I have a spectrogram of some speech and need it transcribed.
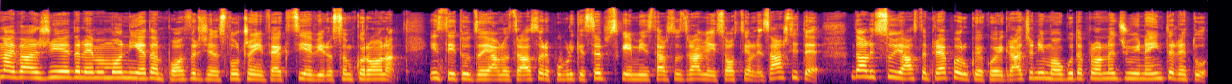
Najvažnije je da nemamo ni jedan potvrđen slučaj infekcije virusom korona. Institut za javno zdravstvo Republike Srpske i Ministarstvo zdravlja i socijalne zaštite dali su jasne preporuke koje građani mogu da pronađu i na internetu,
